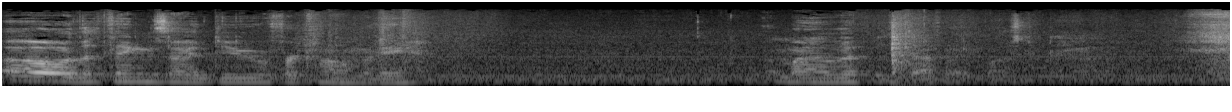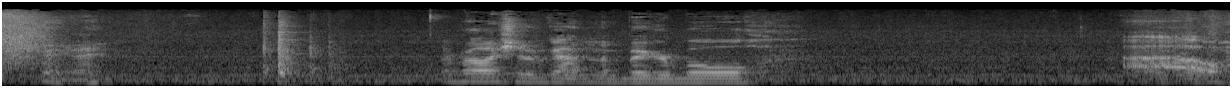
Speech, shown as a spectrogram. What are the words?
Oh, the things I do for comedy. My lip is definitely busted. Anyway. I probably should have gotten a bigger bowl. Ow.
